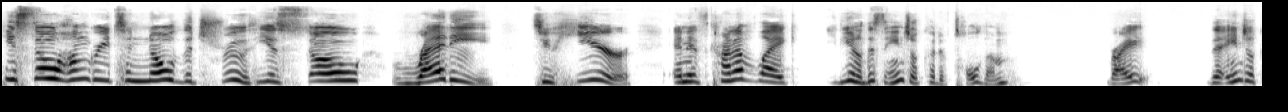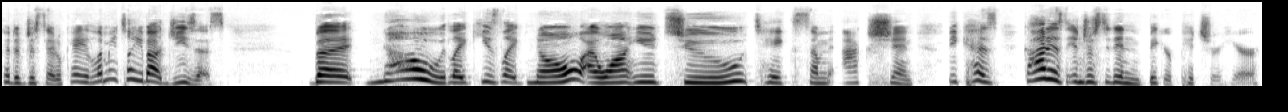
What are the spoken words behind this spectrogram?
He's so hungry to know the truth. He is so ready to hear. And it's kind of like, you know, this angel could have told him, right? The angel could have just said, okay, let me tell you about Jesus. But no, like he's like, no, I want you to take some action because God is interested in the bigger picture here.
